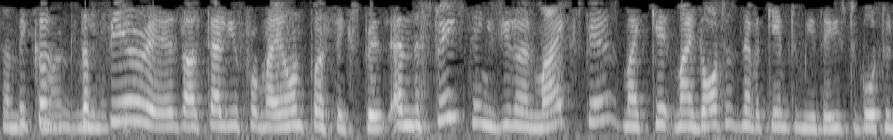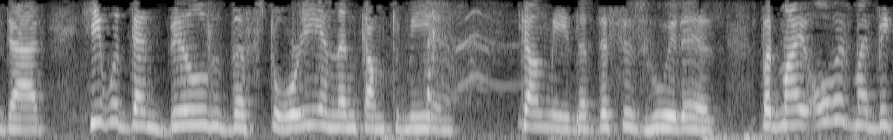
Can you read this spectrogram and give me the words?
some Because the fear is, I'll tell you from my own personal experience, and the strange thing is, you know, in my experience, my kid, my daughters never came to me. They used to go to dad. He would then build the story and then come to me and, tell me that this is who it is. But my always my big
